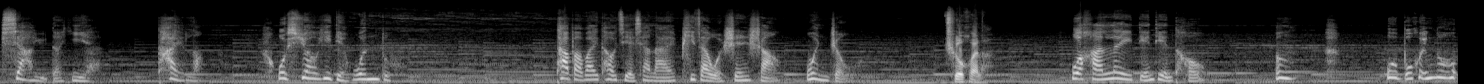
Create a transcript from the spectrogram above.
下雨的夜，太冷了，我需要一点温度。他把外套解下来披在我身上，问着我：“车坏了？”我含泪点点头：“嗯，我不会弄。”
